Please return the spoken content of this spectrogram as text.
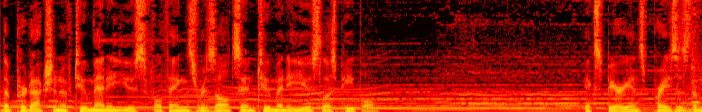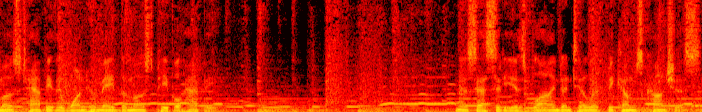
The production of too many useful things results in too many useless people. Experience praises the most happy the one who made the most people happy. Necessity is blind until it becomes conscious.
